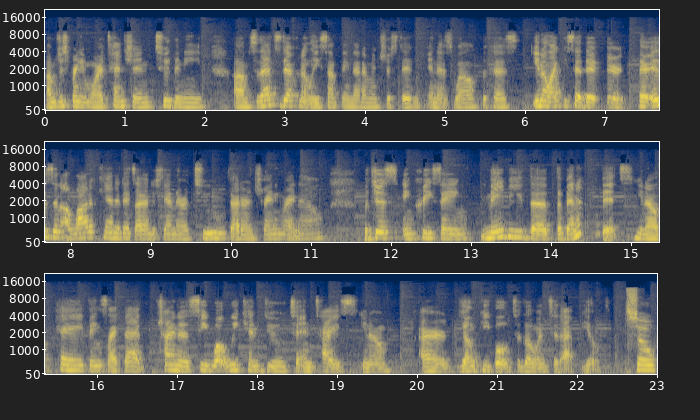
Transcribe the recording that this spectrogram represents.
um, just bringing more attention to the need. Um, so that's definitely something that I'm interested in as well, because you know, like you said, there, there there isn't a lot of candidates. I understand there are two that are in training right now. But just increasing maybe the the benefits, you know, pay things like that. Trying to see what we can do to entice, you know, our young people to go into that field. So,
